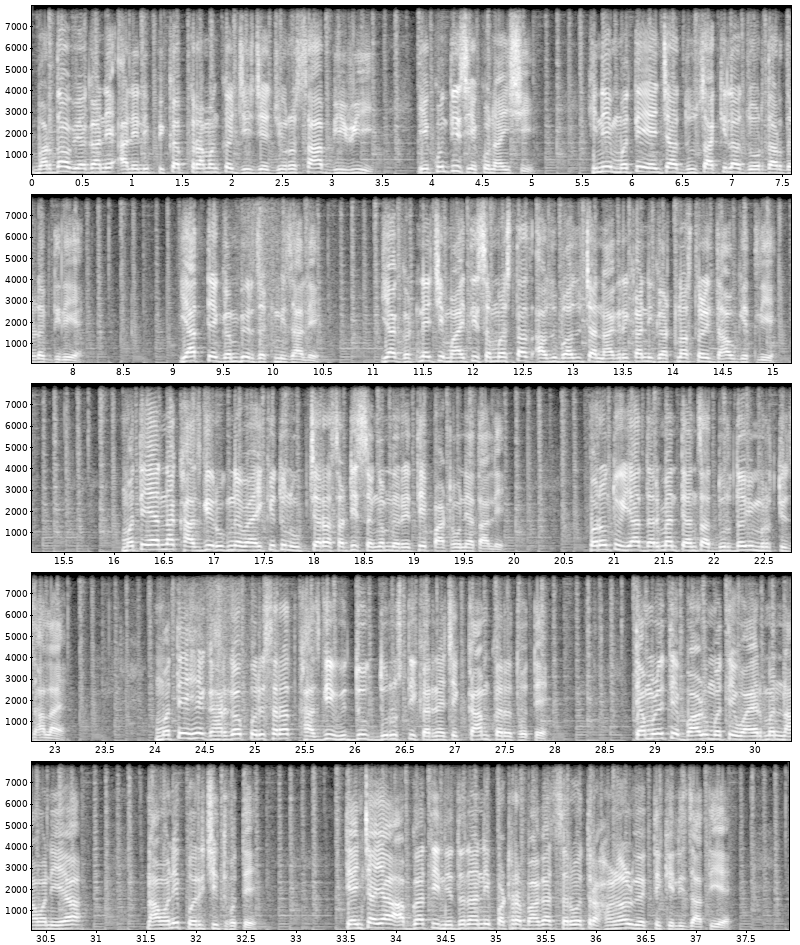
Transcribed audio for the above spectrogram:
भरधाव वेगाने आलेली पिकअप क्रमांक जी जे झिरो सहा बी व्ही एकोणतीस एकोणऐंशी हिने मते यांच्या दुचाकीला जोरदार धडक दिली आहे. यात ते गंभीर जखमी झाले. या घटनेची माहिती समजताच आजूबाजूच्या नागरिकांनी घटनास्थळी धाव घेतली आहे. मते यांना खासगी रुग्णवाहिकेतून उपचारासाठी संगमनेर येथे पाठवण्यात आले. परंतु या दरम्यान त्यांचा दुर्दैवी मृत्यू झाला आहे मते हे घारगाव परिसरात खाजगी विद्युत दुरुस्ती करण्याचे काम करत होते. त्यामुळे ते बाळू मते वायरमन नावाने या नावाने परिचित होते. त्यांच्या या अपघाती निधनाने पठार भागात सर्वत्र हळहळ व्यक्त केली जाते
